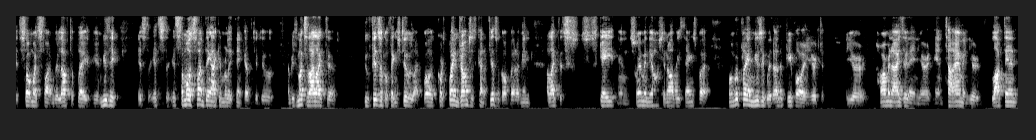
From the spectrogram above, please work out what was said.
it's so much fun. We love to play music. It's it's it's the most fun thing I can really think of to do. I mean, as much as I like to do physical things too, like well, of course, playing drums is kind of physical, but I mean, I like to s- skate and swim in the ocean, all these things. But when we're playing music with other people and you're you're harmonizing and you're in time and you're locked in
